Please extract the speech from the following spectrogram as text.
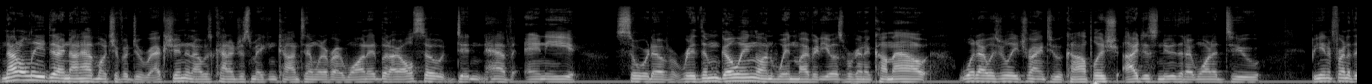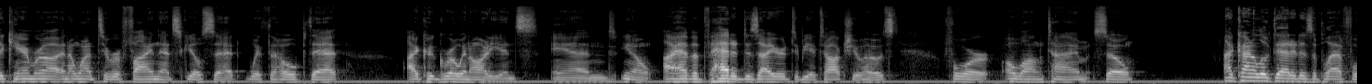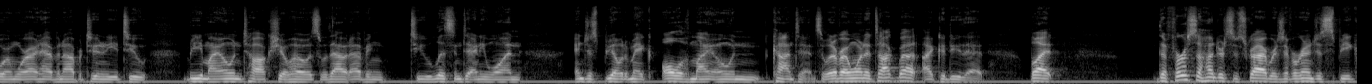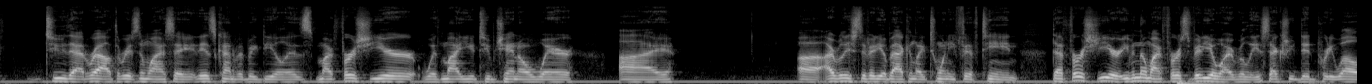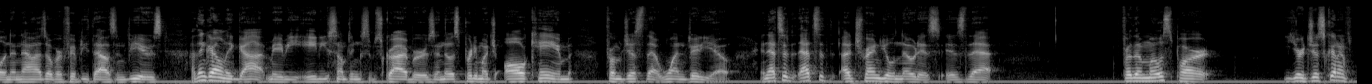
not only did I not have much of a direction and I was kind of just making content whatever I wanted, but I also didn't have any sort of rhythm going on when my videos were going to come out, what I was really trying to accomplish. I just knew that I wanted to be in front of the camera and I wanted to refine that skill set with the hope that I could grow an audience. And, you know, I have a, had a desire to be a talk show host for a long time. So I kind of looked at it as a platform where I'd have an opportunity to be my own talk show host without having to listen to anyone and just be able to make all of my own content. So whatever I wanted to talk about, I could do that. But the first 100 subscribers, if we're going to just speak to that route, the reason why I say it is kind of a big deal is my first year with my YouTube channel where I uh, I released a video back in like 2015. That first year, even though my first video I released actually did pretty well and it now has over 50,000 views, I think I only got maybe 80 something subscribers, and those pretty much all came from just that one video. And that's a that's a, a trend you'll notice is that for the most part, you're just gonna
